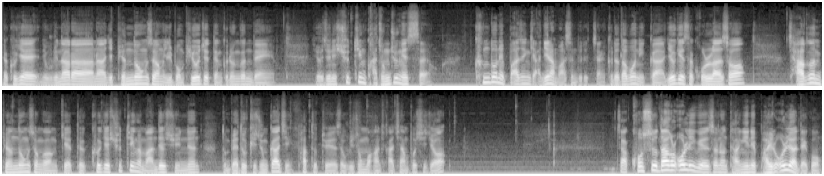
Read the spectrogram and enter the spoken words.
자, 그게 우리나라나 이제 변동성 일본 땐 그런 건데 여전히 슈팅 과정 중에 했어요. 큰 돈이 빠진 게 아니라 말씀드렸잖아요. 그러다 보니까 여기서 골라서 작은 변동성과 함께 더 크게 슈팅을 만들 수 있는 또 매도 기준까지 파트 2에서 우리 종목 같이 한번 보시죠. 자 코스닥을 올리기 위해서는 당연히 바이를 올려야 되고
